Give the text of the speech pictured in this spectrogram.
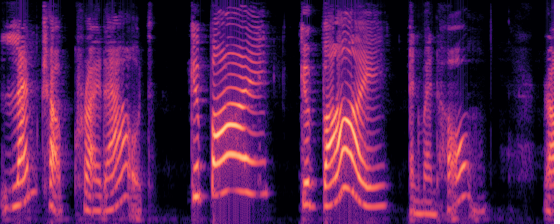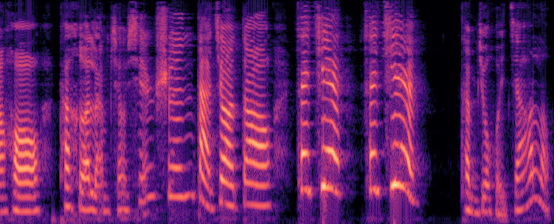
Lambchop cried out, "Goodbye, goodbye," and went home. 然后他和蓝乔先生大叫道：“再见，再见！”他们就回家了。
